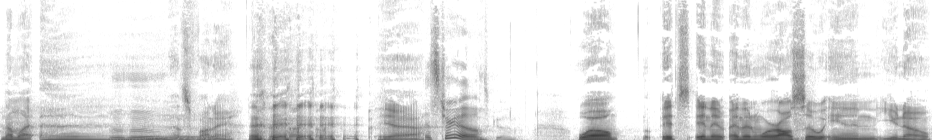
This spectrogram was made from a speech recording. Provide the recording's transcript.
and I'm like, uh, Mm-hmm. that's funny. yeah. it's true. Well, it's in it, and then we're also in you know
